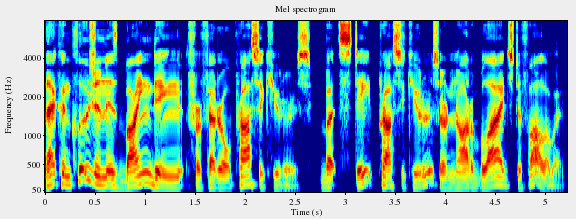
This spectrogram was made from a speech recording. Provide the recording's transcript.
That conclusion is binding for federal prosecutors, but state prosecutors are not obliged to follow it.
